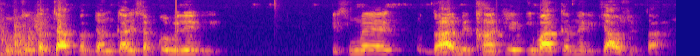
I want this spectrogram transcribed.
उससे तथ्यात्मक जानकारी सबको मिलेगी। इसमें धार्मिक खांचे की बात करने की क्या आवश्यकता है?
